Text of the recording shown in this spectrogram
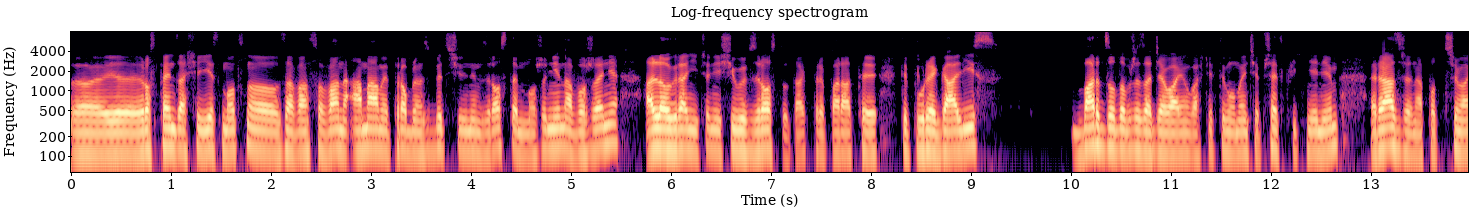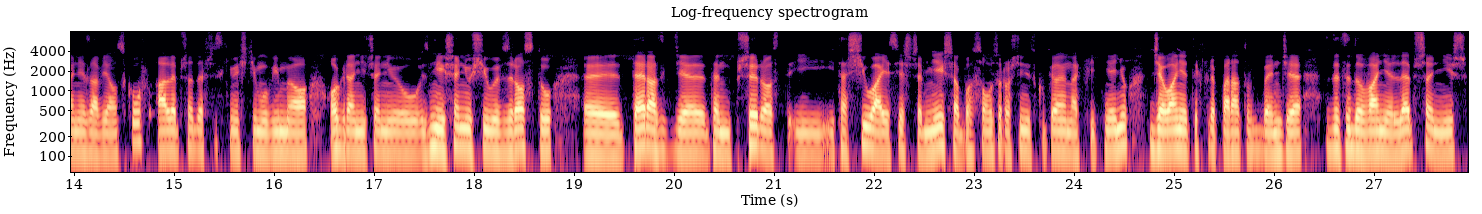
e, rozpędza się, jest mocno zaawansowana, a mamy problem z zbyt silnym wzrostem, może nie nawożenie, ale ograniczenie siły wzrostu, tak? Preparaty typu Regalis bardzo dobrze zadziałają właśnie w tym momencie przed kwitnieniem, raz, że na podtrzymanie zawiązków, ale przede wszystkim jeśli mówimy o ograniczeniu, zmniejszeniu siły wzrostu, e, teraz gdzie ten przyrost i, i ta siła jest jeszcze mniejsza, bo są rośliny skupione na kwitnieniu, działanie tych preparatów będzie zdecydowanie lepsze niż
